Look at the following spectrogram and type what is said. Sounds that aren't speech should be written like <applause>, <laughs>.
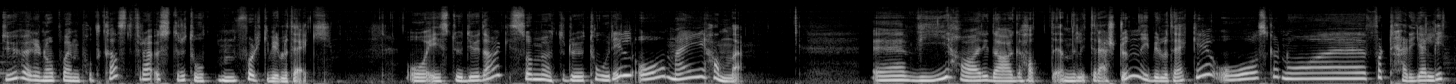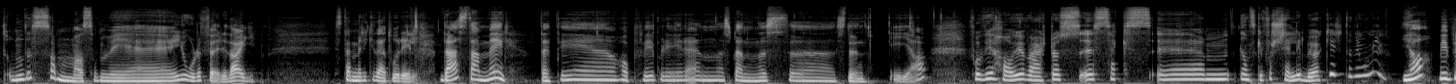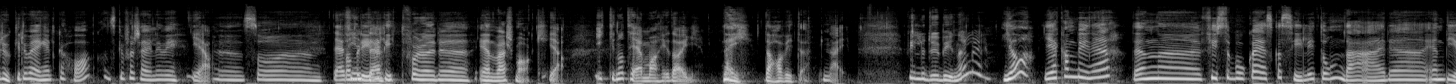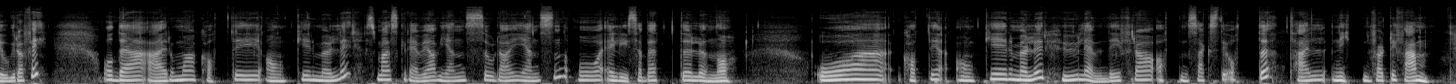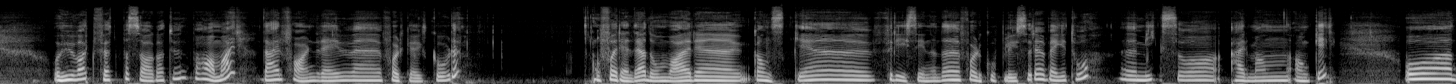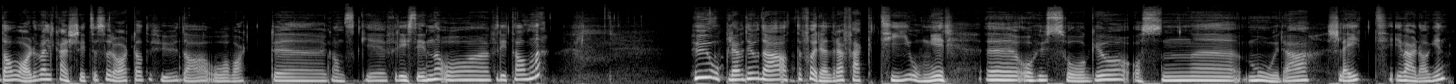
Du hører nå på en podkast fra Østre Toten folkebibliotek. Og i studio i dag så møter du Toril og meg, Hanne. Eh, vi har i dag hatt en litterær stund i biblioteket, og skal nå eh, fortelle litt om det samme som vi gjorde før i dag. Stemmer ikke det, Toril? Det stemmer. Dette håper vi blir en spennende eh, stund. Ja, for vi har jo valgt oss eh, seks eh, ganske forskjellige bøker denne gangen. Ja, vi bruker jo egentlig å ha ganske forskjellige, vi. Ja. Eh, så da fint, blir det litt for enhver smak. Ja. Ikke noe tema i dag. Nei, det har vi ikke. Nei. Ville du begynne, eller? Ja, jeg kan begynne. Den første boka jeg skal si litt om, det er en biografi. Og det er om Katti Anker Møller, som er skrevet av Jens Olai Jensen og Elisabeth Lønnå. Og Katti Anker Møller hun levde fra 1868 til 1945. Og hun ble født på Sagatun på Hamar, der faren drev eh, folkehøgskole. Og foreldra var eh, ganske frisinnede folkeopplysere, begge to. Eh, Mix og Herman Anker. Og da var det vel kanskje ikke så rart at hun da òg ble eh, ganske frisinnet og fritalende. Hun opplevde jo da at foreldra fikk ti unger, eh, og hun så jo åssen eh, mora sleit i hverdagen.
